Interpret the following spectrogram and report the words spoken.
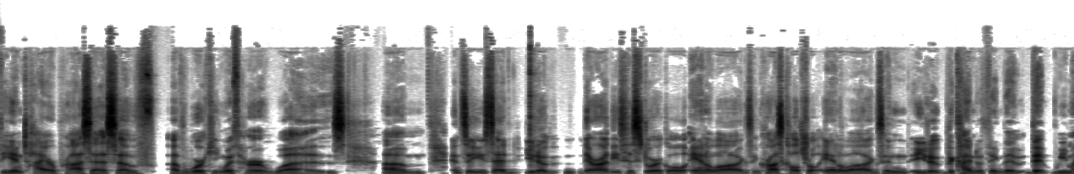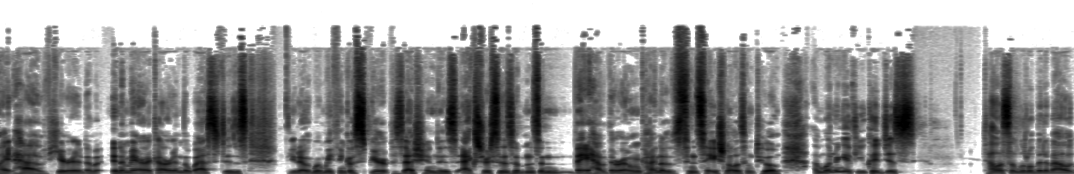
the entire process of of working with her was um, and so you said, you know, there are these historical analogs and cross-cultural analogs, and you know, the kind of thing that that we might have here in in America or in the West is, you know, when we think of spirit possession as exorcisms, and they have their own kind of sensationalism to them. I'm wondering if you could just tell us a little bit about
